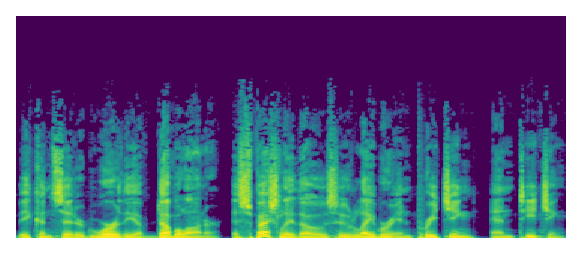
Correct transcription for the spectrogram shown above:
be considered worthy of double honor, especially those who labor in preaching and teaching.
